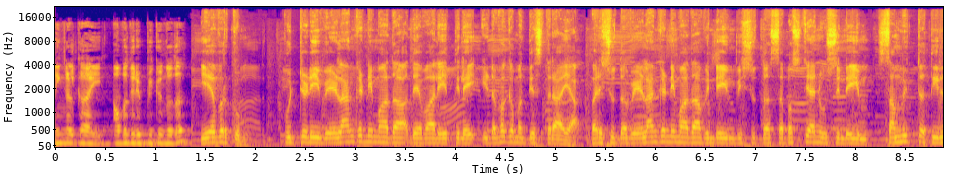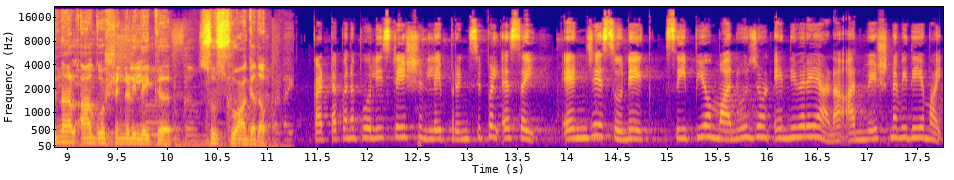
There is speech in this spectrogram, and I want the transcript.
നിങ്ങൾക്കായി അവതരിപ്പിക്കുന്നത് ഏവർക്കും പുറ്റടി വേളാങ്കണ്ണി മാതാ ദേവാലയത്തിലെ ഇടവക മധ്യസ്ഥരായ പരിശുദ്ധ വേളാങ്കണ്ണി മാതാവിന്റെയും വിശുദ്ധ സെബസ്റ്റ്യാനൂസിന്റെയും സംയുക്ത തിരുനാൾ ആഘോഷങ്ങളിലേക്ക് സുസ്വാഗതം. കട്ടപ്പന പോലീസ് സ്റ്റേഷനിലെ principal S I N J Sunek C P O Manu John എന്നിവരെയാണ് അന്വേഷണ വിധേയമായി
